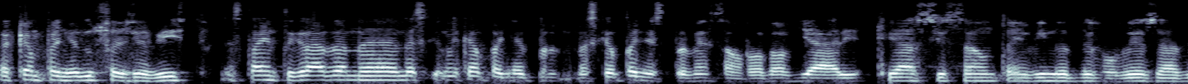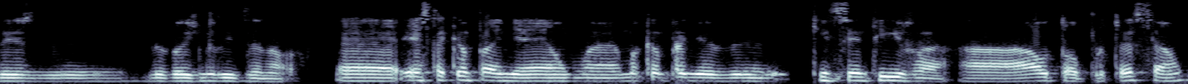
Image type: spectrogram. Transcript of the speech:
A campanha do Seja Visto está integrada na, nas, na campanha nas campanhas de prevenção rodoviária que a Associação tem vindo a desenvolver já desde de 2019. Uh, esta campanha é uma, uma campanha de, que incentiva a autoproteção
